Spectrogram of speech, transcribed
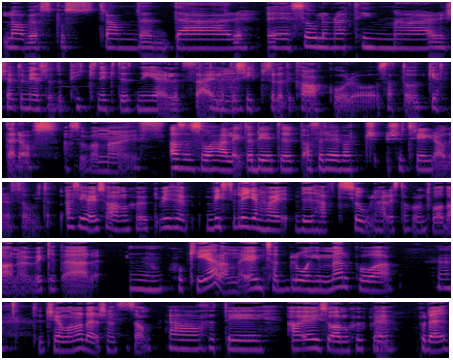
la vi oss på stranden där, eh, solade några timmar, köpte med oss lite picknick dit ner, lite, så här, Mm. lite chips och lite kakor och satt och göttade oss. Alltså vad nice. Alltså så härligt. Och det är typ, alltså det har ju varit 23 grader och sol typ. Alltså jag är så avundsjuk. Vis- Visserligen har vi haft sol här i Stockholm två dagar nu, vilket är Mm. chockerande. Jag har inte sett blå himmel på typ tre månader känns det som. Ja. Så det, ja, jag är så avundsjuk på, på dig.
